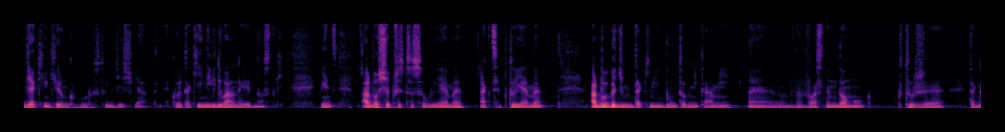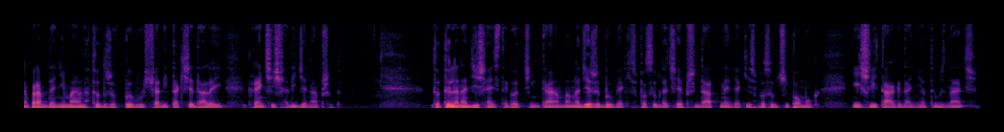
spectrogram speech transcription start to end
w jakim kierunku po prostu idzie świat, jako takie indywidualne jednostki. Więc albo się przystosowujemy, akceptujemy, albo będziemy takimi buntownikami we własnym domu, którzy tak naprawdę nie mają na to dużo wpływu. Świat i tak się dalej kręci, świat idzie naprzód. To tyle na dzisiaj z tego odcinka. Mam nadzieję, że był w jakiś sposób dla Ciebie przydatny, w jakiś sposób Ci pomógł. Jeśli tak, daj mi o tym znać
